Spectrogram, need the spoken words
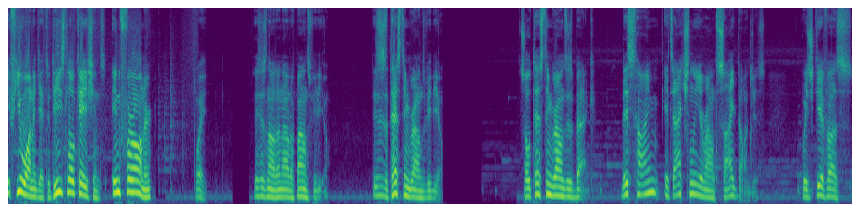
If you want to get to these locations in For Honor... Wait. This is not an out of bounds video. This is a testing grounds video. So testing grounds is back. This time it's actually around side dodges, which give us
